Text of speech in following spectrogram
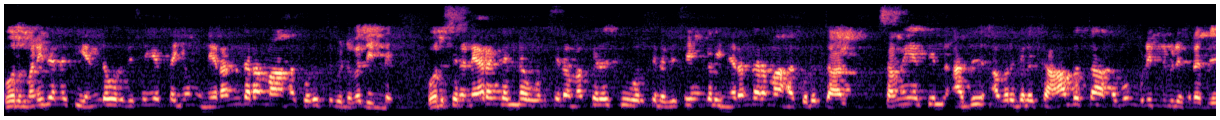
ஒரு மனிதனுக்கு எந்த ஒரு விஷயத்தையும் நிரந்தரமாக கொடுத்து விடுவதில்லை. ஒரு சில நேரங்கள்ல ஒரு சில மக்களுக்கு ஒரு சில விஷயங்களை நிரந்தரமாக கொடுத்தால் சமயத்தில் அது அவர்களுக்கு ஆபத்தாகவும் முடிந்து விடுகிறது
